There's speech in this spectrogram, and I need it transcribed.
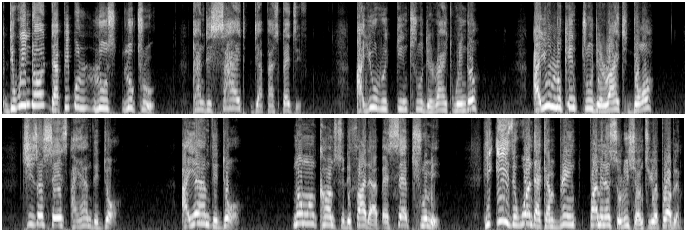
the window that people lose look through can decide their perspective. Are you looking through the right window? Are you looking through the right door? Jesus says, I am the door. I am the door. No one comes to the Father except through me. He is the one that can bring permanent solution to your problem.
